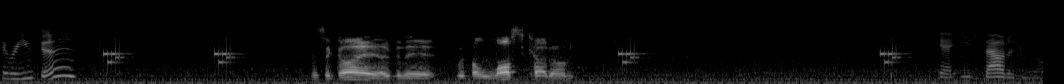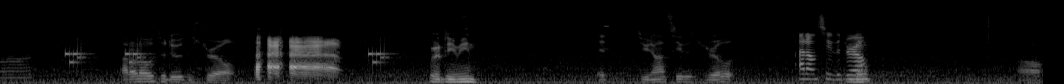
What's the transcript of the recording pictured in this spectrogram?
Hey, were you good? There's a guy over there with a lost cut on. Yeah, he's about to be lost. I don't know what to do with this drill. What do you mean? It. Do you not see this drill? I don't see the drill. Nope. Oh.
